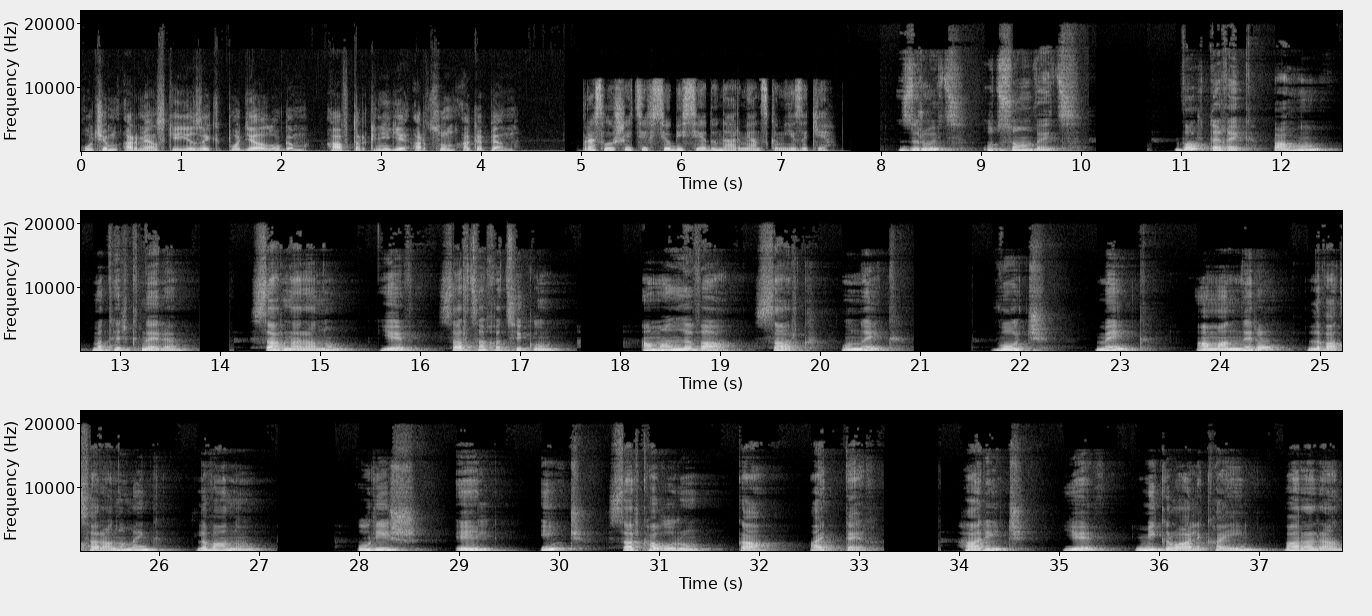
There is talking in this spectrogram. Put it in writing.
Учим армянский язык по диалогам. Автор книги Арцун Акопян. Прослушайте всю беседу на армянском языке. Զրույց 86 Որտեղ եք պահում մթերքները Սառնարանում եւ Սարցախցիկում Ամանլվա սարք ունեք Ոչ մենք ամանները լվացարանում ենք լվանում Ուրիշ էլ ինչ սարքավորում կա այդտեղ Հարիճ եւ միկրոալիքային վառարան,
